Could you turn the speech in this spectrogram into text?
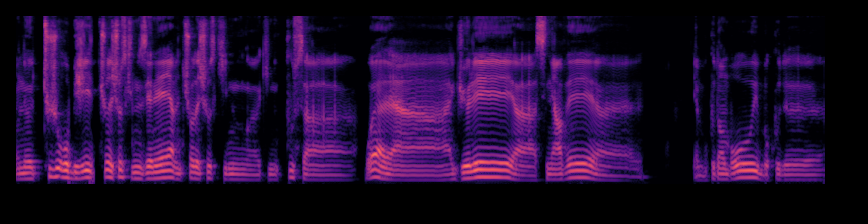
On est toujours obligé, toujours des choses qui nous énervent, toujours des choses qui nous, euh, qui nous poussent à, ouais, à, gueuler, à s'énerver. euh. Il y a beaucoup d'embrouilles, beaucoup de,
